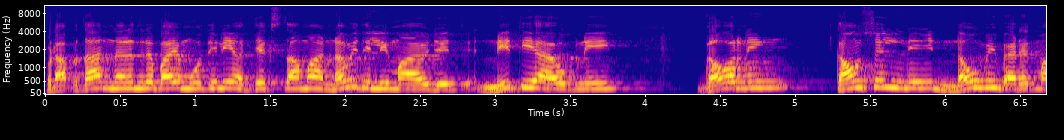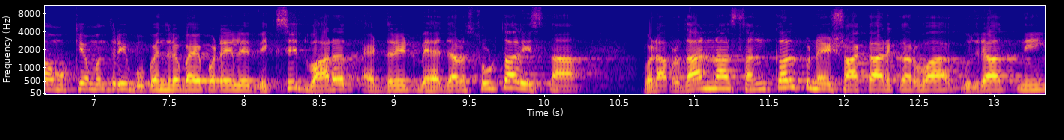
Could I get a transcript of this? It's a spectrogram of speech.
વડાપ્રધાન નરેન્દ્રભાઈ મોદીની અધ્યક્ષતામાં નવી દિલ્હીમાં આયોજિત નીતિ આયોગની ગવર્નિંગ કાઉન્સિલની નવમી બેઠકમાં મુખ્યમંત્રી ભૂપેન્દ્રભાઈ પટેલે વિકસિત ભારત એટ ધ રેટ બે હજાર સુડતાલીસના વડાપ્રધાનના સંકલ્પને સાકાર કરવા ગુજરાતની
